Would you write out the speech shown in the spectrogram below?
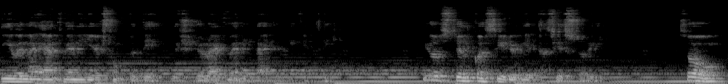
even I am 20 years from today, which is July 29, 1983, you'll still consider it as history. So,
